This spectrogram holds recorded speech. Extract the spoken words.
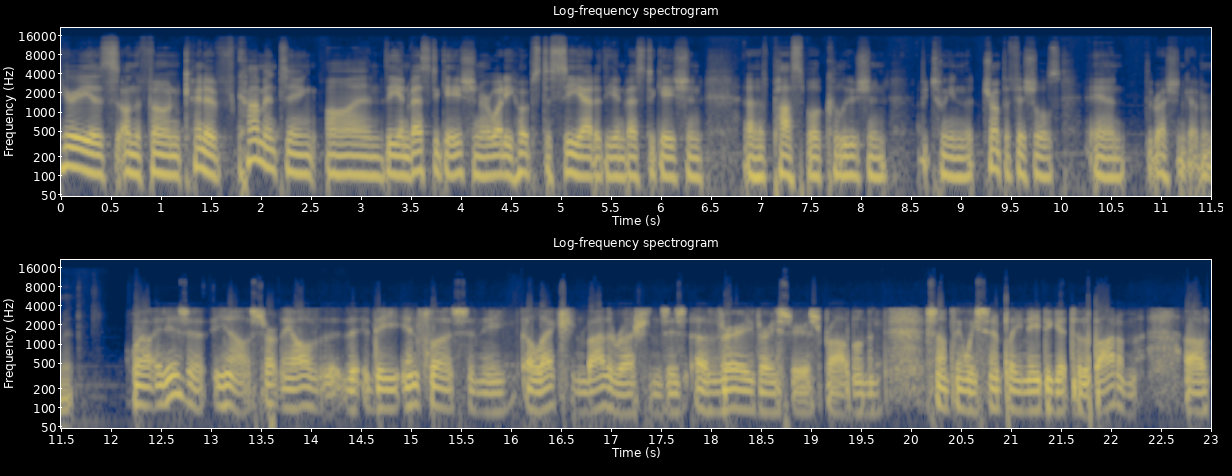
here he is on the phone, kind of commenting on the investigation or what he hopes to see out of the investigation of possible collusion between the Trump officials and the Russian government. Well, it is a you know certainly all the, the influence in the election by the Russians is a very very serious problem and something we simply need to get to the bottom of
